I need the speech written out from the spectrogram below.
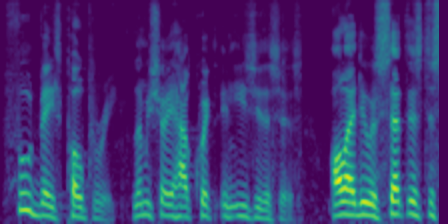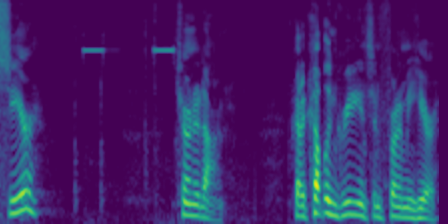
food-based potpourri. Let me show you how quick and easy this is. All I do is set this to sear, turn it on. I've got a couple ingredients in front of me here.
